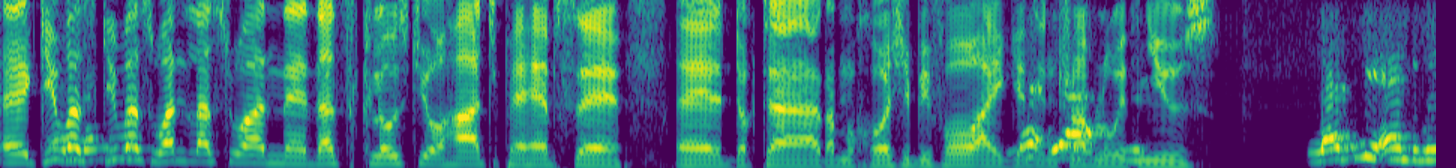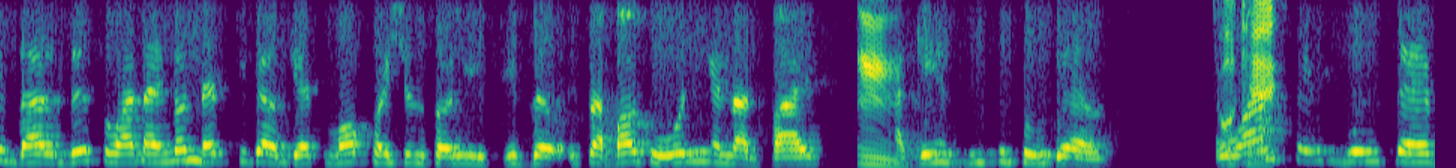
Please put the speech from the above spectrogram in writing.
Uh, give us, give us one last one uh, that's close to your heart, perhaps, uh, uh Dr. Ramagoshi, before I get yeah, in yeah. trouble with news. Let me end with that, this one. I know next week I'll get more questions on it. It's, a, it's about warning and advice mm. against beautiful girls. Okay. One says,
